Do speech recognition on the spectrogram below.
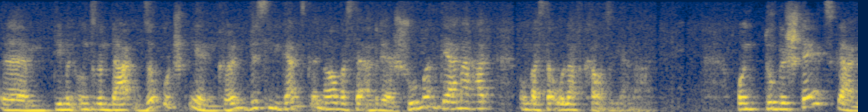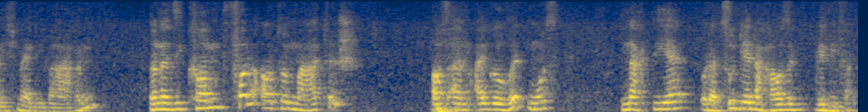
ähm, die mit unseren Daten so gut spielen können, wissen die ganz genau, was der Andreas Schumann gerne hat und was der Olaf Krause gerne hat. Und du bestellst gar nicht mehr die Waren, sondern sie kommen vollautomatisch aus einem Algorithmus nach dir oder zu dir nach Hause geliefert.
